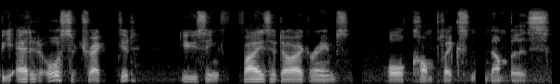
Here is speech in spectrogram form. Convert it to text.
be added or subtracted using phasor diagrams or complex numbers.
